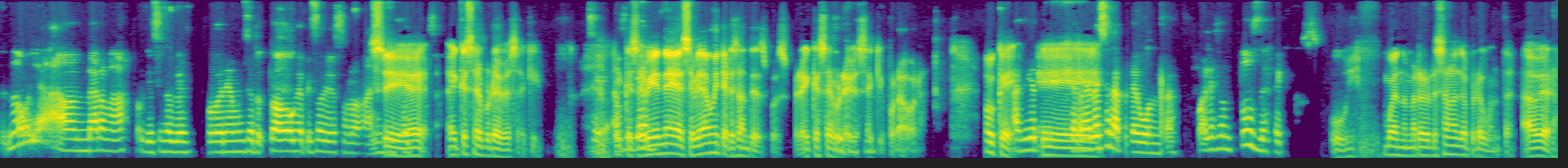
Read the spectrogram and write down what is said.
no voy a andar más porque siento que podríamos hacer todo un episodio solo Sí, hay, defectos. hay que ser breves aquí. Sí, Porque se que- viene, se viene algo interesante después, pero hay que ser breves sí. aquí por ahora. Ok. Así que te eh, regreso a la pregunta. ¿Cuáles son tus defectos? Uy, bueno, me regresaron a la pregunta. A ver,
